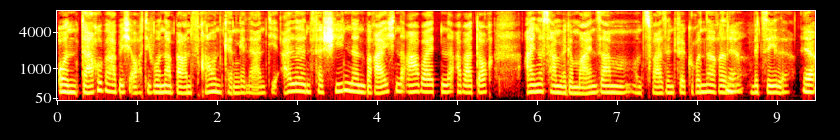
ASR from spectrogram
Und darüber habe ich auch die wunderbaren Frauen kennengelernt, die alle in verschiedenen Bereichen arbeiten, aber doch eines haben wir gemeinsam, und zwar sind wir Gründerinnen Ja. mit Seele. Ja.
